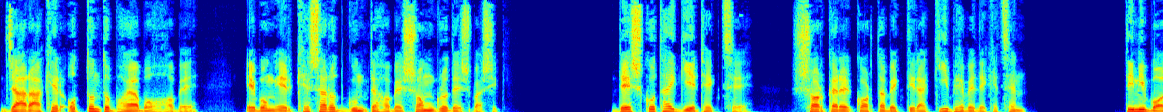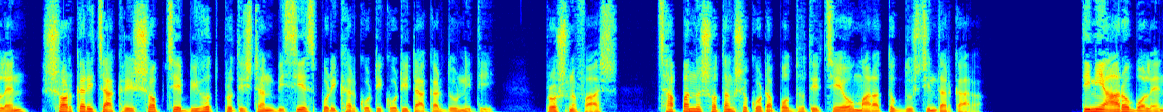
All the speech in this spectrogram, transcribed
যার আখের অত্যন্ত ভয়াবহ হবে এবং এর খেসারত গুনতে হবে সমগ্র দেশবাসীকে। দেশ কোথায় গিয়ে ঠেকছে? সরকারের কর্তা ব্যক্তিরা কি ভেবে দেখেছেন? তিনি বলেন, সরকারি চাকরির সবচেয়ে বৃহৎ প্রতিষ্ঠান বিসিএস পরীক্ষার কোটি কোটি টাকার দুর্নীতি। প্রশ্ন ফাঁস, ছাপ্পান্ন শতাংশ কোটা পদ্ধতির চেয়েও মারাত্মক দুশ্চিন্তার কার তিনি আরও বলেন,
